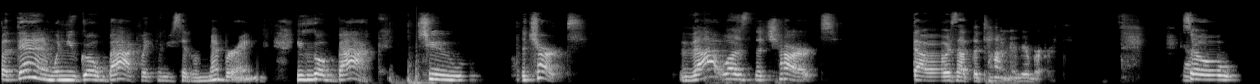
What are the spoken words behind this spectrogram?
But then when you go back, like when you said remembering, you go back to the chart. That was the chart that was at the time of your birth. Yeah. So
